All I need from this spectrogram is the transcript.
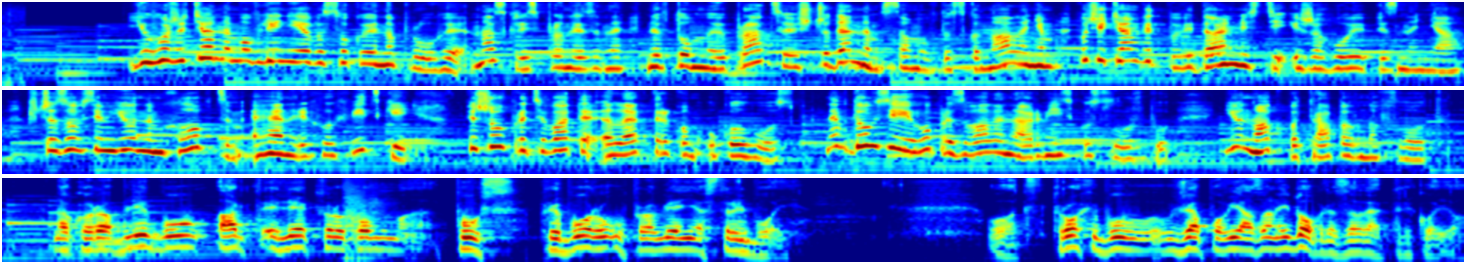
Його життя немов лінія високої напруги, наскрізь пронизане невтомною працею, щоденним самовдосконаленням, почуттям відповідальності і жагою пізнання. Ще зовсім юним хлопцем Генріх Лохвіцький пішов працювати електриком у колгосп. Невдовзі його призвали на армійську службу. Юнак потрапив на флот. На кораблі був арт-електриком ПУС прибору управління стрільбою. От, трохи був вже пов'язаний добре з електрикою.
